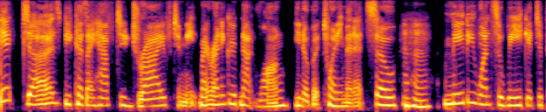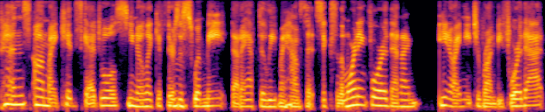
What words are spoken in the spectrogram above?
It does because I have to drive to meet my running group, not long, you know, but 20 minutes. So mm-hmm. maybe once a week. It depends on my kids' schedules. You know, like if there's mm-hmm. a swim meet that I have to leave my house at six in the morning for, then I'm you know, I need to run before that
